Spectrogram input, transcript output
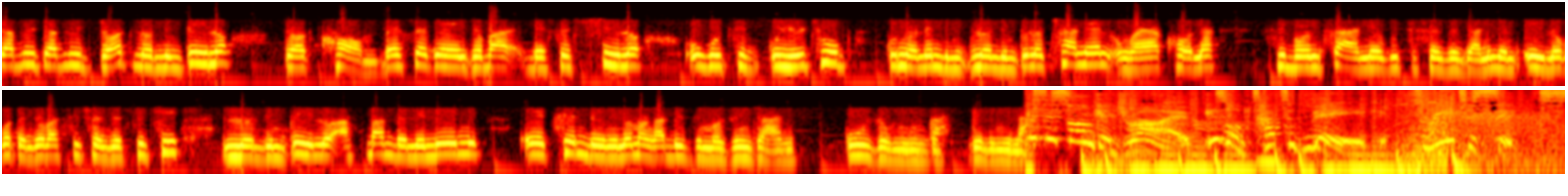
www.londimpilo.com bese ke njoba bese sishilo ukuthi ku YouTube kunolondimpilo channel ungaya khona sibonisane ukuthi senze njani ngempilo. Kodwa njengoba sisho nje sithi londimpilo asibambeleleni ethembeni noma ngabe izimo zinjani kuzolinga ngelinye ilanga. Sisonke drive izokuthatha kubeke 3 to 6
